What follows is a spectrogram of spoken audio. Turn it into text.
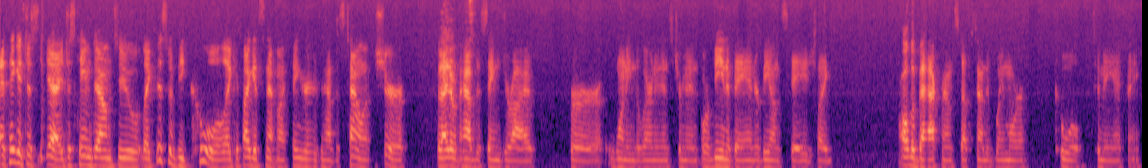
I think it just yeah it just came down to like this would be cool like if I could snap my fingers and have this talent sure, but I don't have the same drive for wanting to learn an instrument or be in a band or be on stage like all the background stuff sounded way more cool to me I think.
